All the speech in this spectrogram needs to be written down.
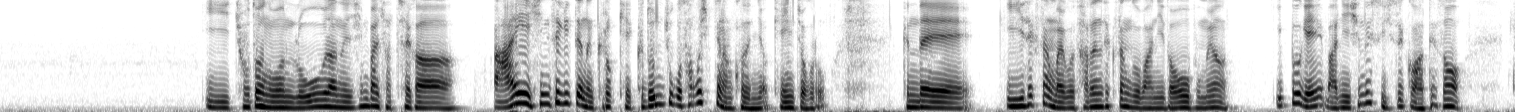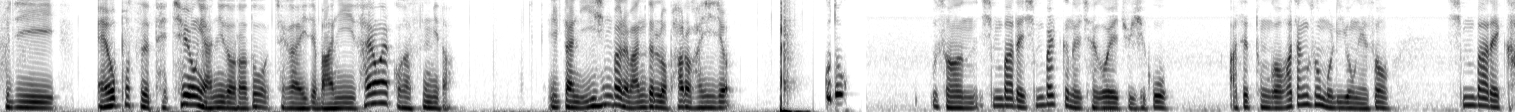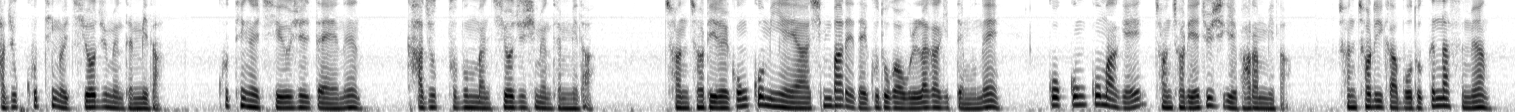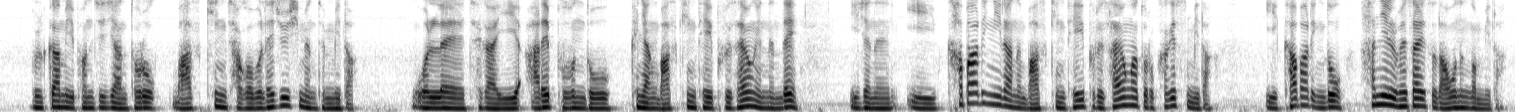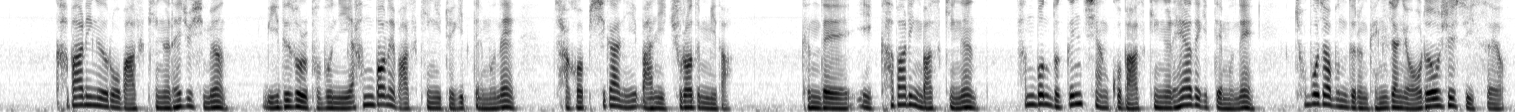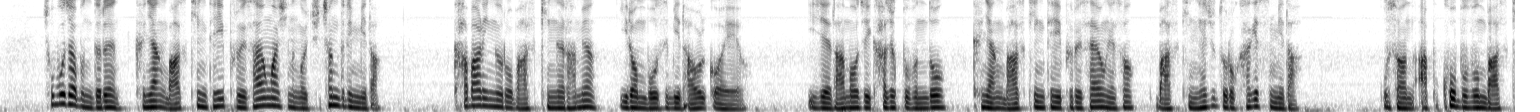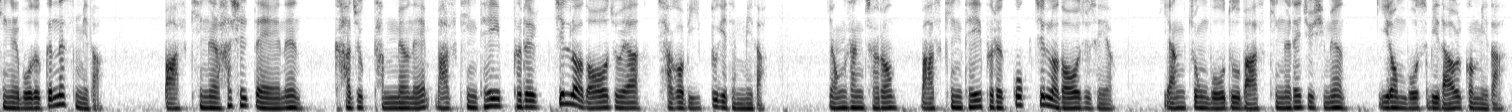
이 조던 원 로우라는 신발 자체가 아예 흰색일 때는 그렇게 그 돈 주고 사고 싶진 않거든요, 개인적으로. 근데 이 색상 말고 다른 색상도 많이 넣어보면 이쁘게 많이 신을 수 있을 것 같아서 굳이 에어포스 대체용이 아니더라도 제가 이제 많이 사용할 것 같습니다. 일단 이 신발을 만들러 바로 가시죠. 구독! 우선 신발의 신발끈을 제거해 주시고 아세톤과 화장솜을 이용해서 신발에 가죽 코팅을 지워주면 됩니다. 코팅을 지우실 때에는 가죽 부분만 지워주시면 됩니다. 전 처리를 꼼꼼히 해야 신발의 내구도가 올라가기 때문에 꼭 꼼꼼하게 전 처리 해 주시길 바랍니다. 전 처리가 모두 끝났으면 물감이 번지지 않도록 마스킹 작업을 해주시면 됩니다. 원래 제가 이 아랫 부분도 그냥 마스킹 테이프를 사용했는데 이제는 이 카바링이라는 마스킹 테이프를 사용하도록 하겠습니다. 이 카바링도 한일 회사에서 나오는 겁니다. 카바링으로 마스킹을 해주시면 미드솔 부분이 한 번에 마스킹이 되기 때문에 작업 시간이 많이 줄어듭니다. 근데 이 카바링 마스킹은 한 번도 끊지 않고 마스킹을 해야 되기 때문에 초보자분들은 굉장히 어려우실 수 있어요. 초보자분들은 그냥 마스킹 테이프를 사용하시는 걸 추천드립니다. 카바링으로 마스킹을 하면 이런 모습이 나올 거예요. 이제 나머지 가죽 부분도 그냥 마스킹 테이프를 사용해서 마스킹 해주도록 하겠습니다. 우선 앞코 부분 마스킹을 모두 끝냈습니다. 마스킹을 하실 때에는 가죽 단면에 마스킹 테이프를 찔러 넣어줘야 작업이 이쁘게 됩니다. 영상처럼 마스킹 테이프를 꼭 찔러 넣어주세요. 양쪽 모두 마스킹을 해주시면 이런 모습이 나올 겁니다.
